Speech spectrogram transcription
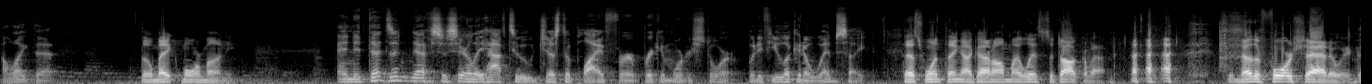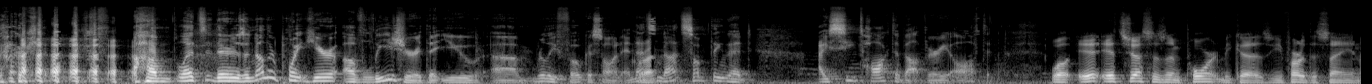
I like that. They'll make more money. And it doesn't necessarily have to just apply for a brick and mortar store, but if you look at a website, That's one thing I got on my list to talk about. it's another foreshadowing. Um, let's. There's another point here of leisure that you um, really focus on, and that's Right. not something that I see talked about very often. Well, it, it's just as important because you've heard the saying,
